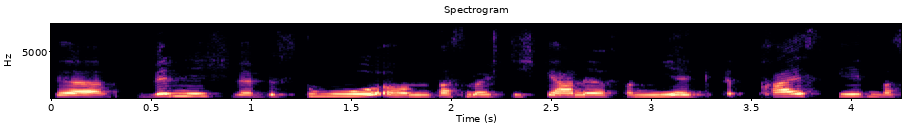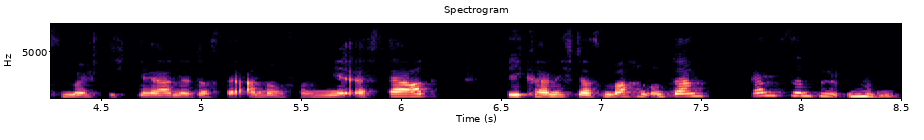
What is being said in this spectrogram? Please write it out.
wer bin ich, wer bist du, ähm, was möchte ich gerne von mir preisgeben, was möchte ich gerne, dass der andere von mir erfährt, wie kann ich das machen? Und dann ganz simpel üben.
